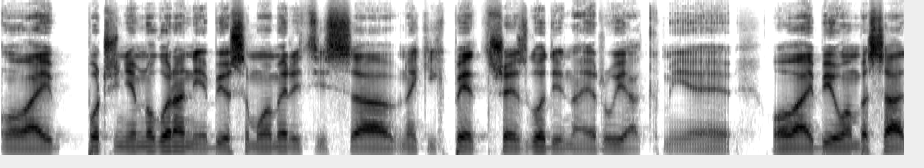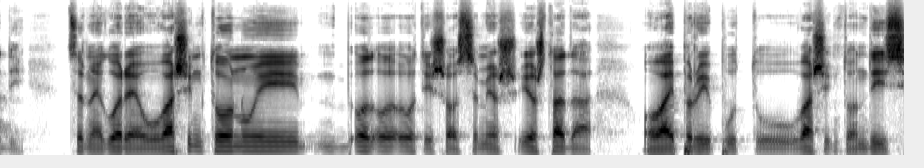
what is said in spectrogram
ovaj, počinje mnogo ranije. Bio sam u Americi sa nekih 5-6 godina jer ujak mi je ovaj, bio u ambasadi Crne Gore u Washingtonu i otišao sam još, još tada ovaj, prvi put u Washington DC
